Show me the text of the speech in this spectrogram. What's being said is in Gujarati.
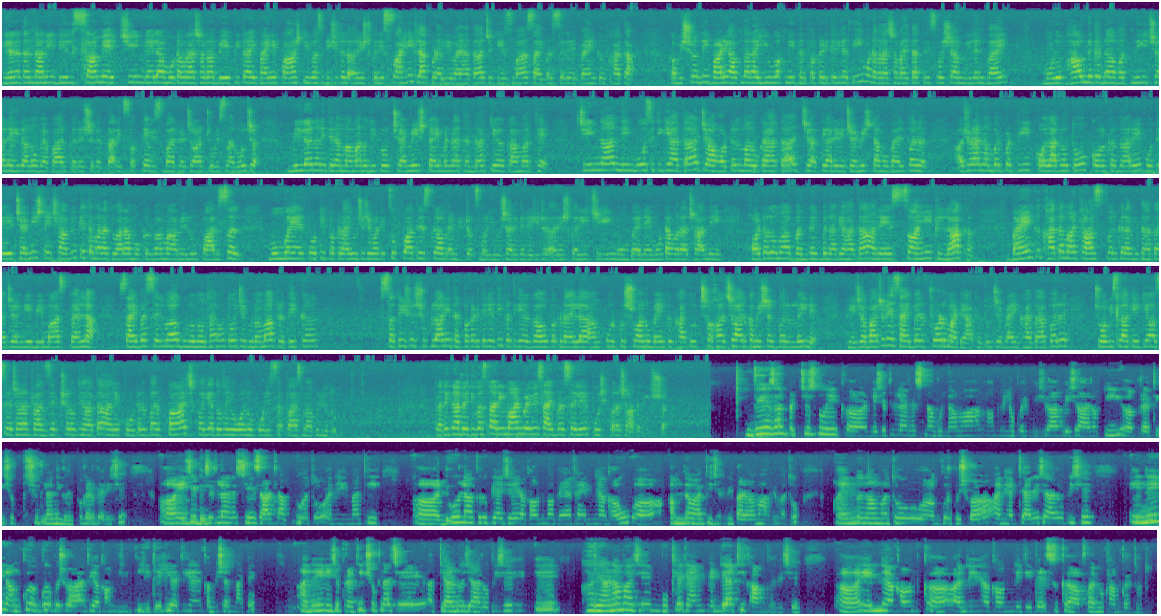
હીરાના ધંધાની ડીલ સામે ચીન ગયેલા મોટા વરાછાના બે પિતરાઈ ભાઈને પાંચ દિવસ ડિજિટલ અરેસ્ટ કરી સાહીઠ લાખ પડાવી લેવાયા હતા, જે કેસમાં સાયબર સેલે બેંક ખાતા. કમિશનરથી ભાડે આપનારા યુવકની ધરપકડ કરી હતી. મોટા વરાછામાં રહેતા ત્રીસ વર્ષીય મિલનભાઈ મૂળ ભાવનગરના વતની છે અને હીરાનો વેપાર કરે છે. તારીખ સત્યાવીસ બાર બે હજાર ચોવીસના રોજ મિલન અને તેના મામાનો દીકરો ચેમિશ ડાયમંડના ધંધાકીય કામર્થે ચીનના નિમ્બો સિટી ગયા હતા, જ્યાં હોટલમાં રોકાયા હતા. જ્યાં ત્યારે ચેમેશના મોબાઈલ પર અજાણા નંબર પરથી કોલ આવ્યો હતો. કોલ કરનારે પોતે જેમિશને જણાવ્યું કે તમારા દ્વારા મોકલવામાં આવેલું પાર્સલ મુંબઈ એરપોર્ટથી પકડાયું છે, જેમાંથી એકસો પાંત્રીસ ગ્રામ એમટી ડ્રગ્સ મળ્યું છે. આ રીતે ડિજિટલ અરેસ્ટ કરી ચીન, મુંબઈ અને મોટા વરાછાની હોટલોમાં બંધક બનાવ્યા હતા અને સાહીઠ લાખ બેંક ખાતામાં ટ્રાન્સફર કરાવી દીધા હતા. જે અંગે બે માસ પહેલા સાયબર સેલમાં ગુનો નોંધાયો હતો, જે ગુનામાં પ્રતિક સતીશ શુક્લાની ધરપકડ કરી હતી. પ્રતિકે અગાઉ પકડાયેલા અંકુર કુશવાનું બેંક ખાતું છ હજાર કમિશન પર લઈને ભેજા બાજુને સાયબર ફ્રોડ માટે આપ્યું હતું, જે બેંક ખાતા પર ચોવીસ લાખ એક્યાસી હજારના ટ્રાન્ઝેક્શનો થયા હતા અને પોર્ટલ પર પાંચ ફરિયાદો થઈ હોવાનું પોલીસ તપાસમાં ખુલ્યું હતું. પ્રતિકના બે દિવસના રિમાન્ડ મેળવી સાયબર સેલે પૂછપરછ હાથ ધરી છે. બે હજાર પચીસનું એક ડિજિટલ એરેસ્ટના ગુનામાં અમે લોકોએ બીજા બીજા આરોપી પ્રતિક પ્રતિ શુક્લાની ધરપકડ કરી છે. એ જે ડિજિટલ એરેસ્ટ છે એ સાત લાખનું હતું અને એમાંથી દોઢ લાખ રૂપિયા જે અકાઉન્ટમાં ગયા હતા, એમને અગાઉ અમદાવાદથી ઝડપી પાડવામાં આવ્યો હતો. એમનું નામ હતું અંકુર કુશવાહા અને અત્યારે જે આરોપી છે, એને અંકુર અંકુર કુશવાહાથી અકાઉન્ટ લીધેલી હતી કમિશન માટે. અને એ જે પ્રતિક શુક્લા છે, અત્યારનો જે આરોપી છે, એ હરિયાણામાં જે મુખ્ય ગેંગ ઇન્ડિયાથી કામ કરે છે. એમને અકાઉન્ટ અને અકાઉન્ટની ડિટેલ્સ આપવાનું કામ કરતો હતો.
